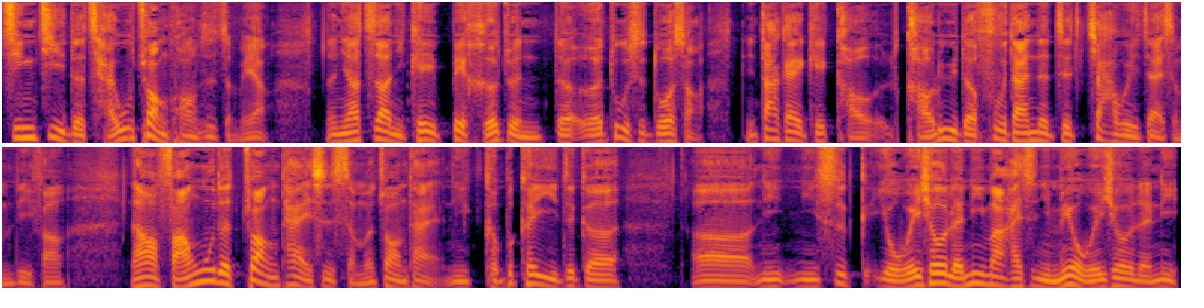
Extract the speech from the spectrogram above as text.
经济的财务状况是怎么样？那你要知道，你可以被核准的额度是多少？你大概可以考考虑的负担的这价位在什么地方？然后房屋的状态是什么状态？你可不可以这个呃，你你是有维修能力吗？还是你没有维修能力？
